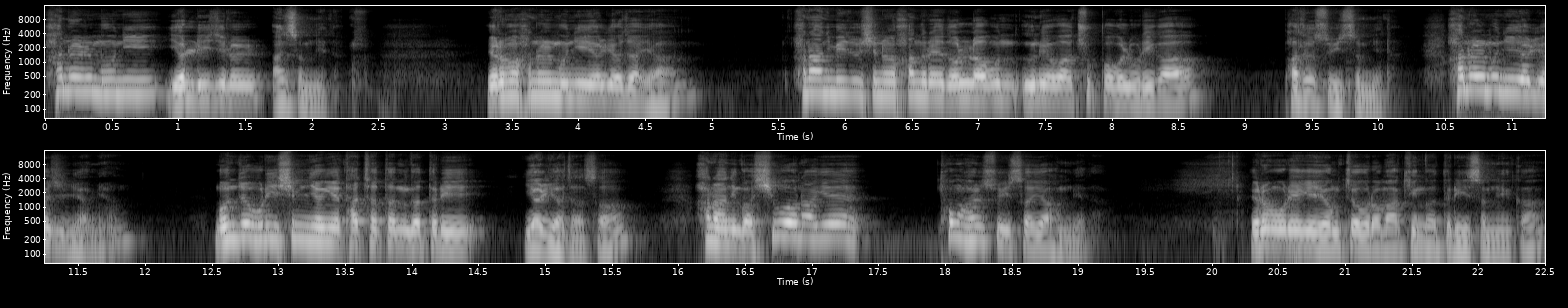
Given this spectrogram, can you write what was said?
하늘 문이 열리지를 않습니다. 여러분 하늘 문이 열려져야 하나님이 주시는 하늘의 놀라운 은혜와 축복을 우리가 받을 수 있습니다. 하늘 문이 열려지려면 먼저 우리 심령에 닫혔던 것들이 열려져서 하나님과 시원하게 통할 수 있어야 합니다. 여러분 우리에게 영적으로 막힌 것들이 있습니까?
